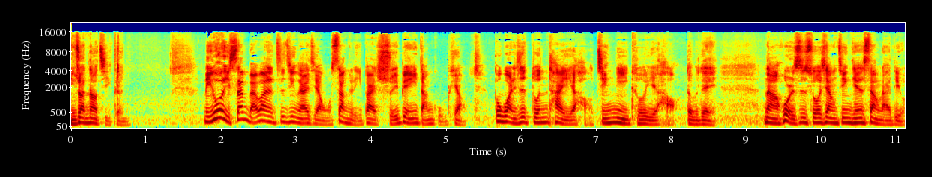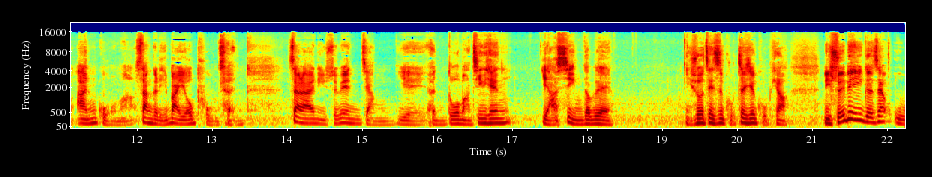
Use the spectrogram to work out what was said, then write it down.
你赚到几根？你如果以三百万的资金来讲，我上个礼拜随便一档股票，不管你是敦泰也好，金利科也好，对不对？那或者是说像今天上来的有安国嘛，上个礼拜有普成，再来你随便讲也很多嘛。今天雅信对不对？你说这只股这些股票，你随便一个在五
